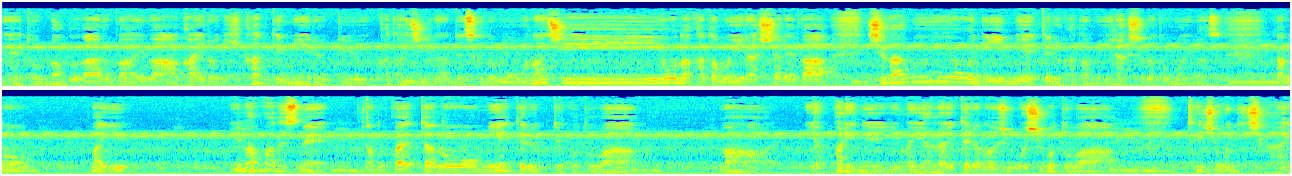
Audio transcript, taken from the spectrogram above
えー、とバグがある場合は赤色に光って見えるという形なんですけども、うん。同じような方もいらっしゃれば違うように見えてる方もいらっしゃると思います。あのまあ、いいわばですね、うん。あのこうやってあの見えてるっていうことは、まあ、やっぱりね今やられてるお仕事は天職に近い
